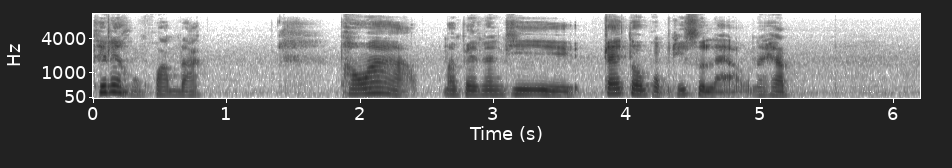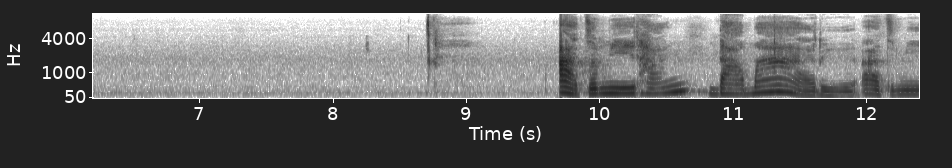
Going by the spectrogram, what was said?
ที่เรื่องของความรัก เพราะว่ามันเป็นเรื่องที่ใกล้ตัวผมที่สุดแล้วนะครับ อาจจะมีทั้งดราม่าหรืออาจจะมี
